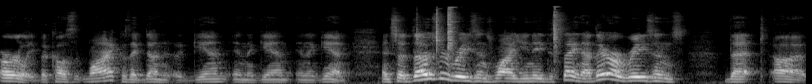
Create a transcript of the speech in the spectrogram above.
early because why? Because they've done it again and again and again. And so those are reasons why you need to stay. Now there are reasons that uh,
